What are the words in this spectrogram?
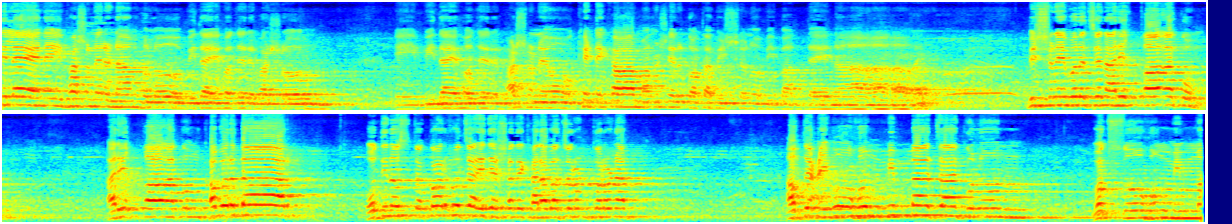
দিলেন। এই ভাষণের নাম হলো বিদায় হজের ভাষণ। এই বিদায় হজের ভাষণেও খেটে খাওয়া মানুষের কথা বিশ্বনবী বাদ দেয় না। বিষ্ণু বলেছেন আরিক্কা আকুম আরিক্কা আকুম খবরদার, অধীনস্থ কর্মচারীদের সাথে খারাপ আচরণ করো না। আতইমুহুম মিম্মা তাকুলুন, ওয়াকসুহুম মিম্মা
